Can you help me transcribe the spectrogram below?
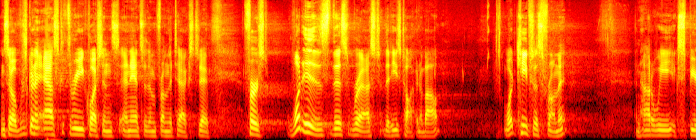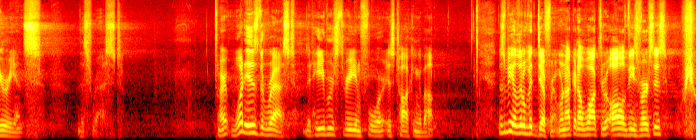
And so we're just going to ask three questions and answer them from the text today. First, what is this rest that he's talking about? What keeps us from it? And how do we experience this rest? All right, what is the rest that Hebrews 3 and 4 is talking about? This will be a little bit different. We're not going to walk through all of these verses, Whew,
